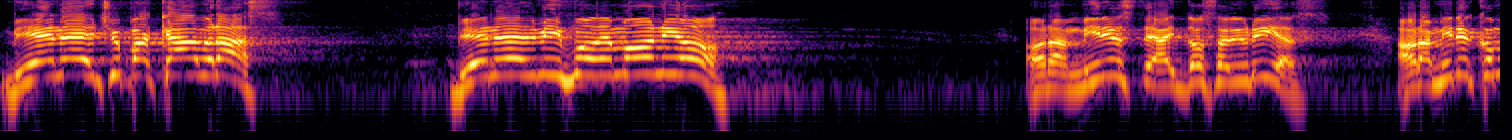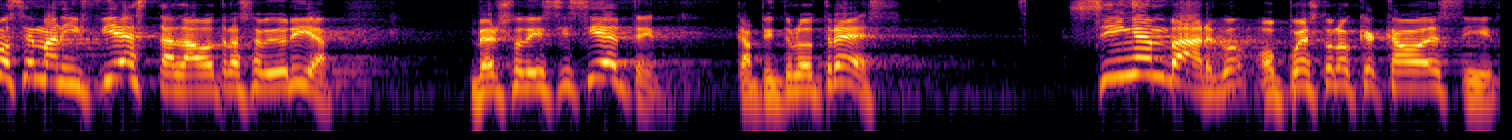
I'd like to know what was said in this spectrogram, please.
Viene el chupacabras, viene del mismo demonio. Ahora mire usted, hay dos sabidurías. Ahora mire cómo se manifiesta la otra sabiduría. Verso 17 capítulo 3. Sin embargo, opuesto a lo que acabo de decir,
